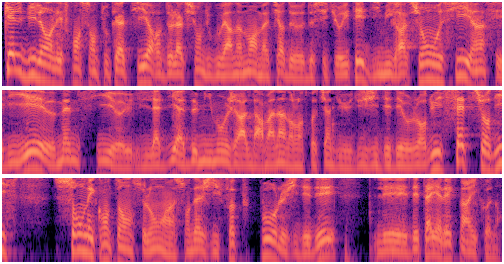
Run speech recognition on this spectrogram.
Quel bilan les Français, en tout cas, tirent de l'action du gouvernement en matière de, sécurité, d'immigration aussi hein, C'est lié, euh, même si euh, il l'a dit à demi-mot Gérald Darmanin dans l'entretien du, JDD aujourd'hui. 7 sur 10 sont mécontents, selon un sondage IFOP pour le JDD. Les détails avec Marie Conan.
